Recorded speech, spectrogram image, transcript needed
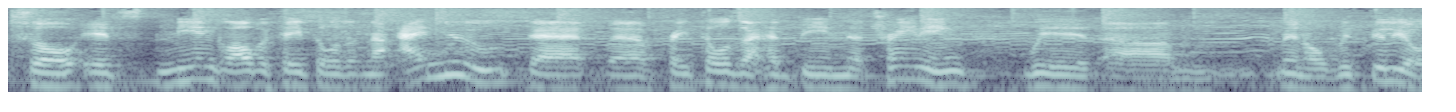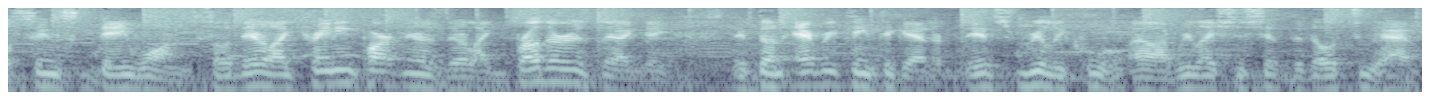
So it's me and Glaube Feitosa. Now I knew that uh, had been uh, training with, um, you know, with Filho since day one. So they're like training partners. They're like brothers. They're like, they, They've done everything together. It's really cool uh, relationship that those two have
